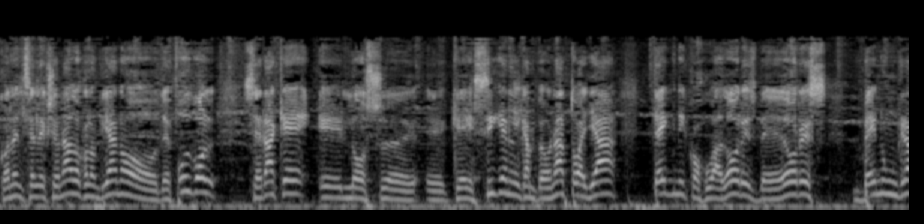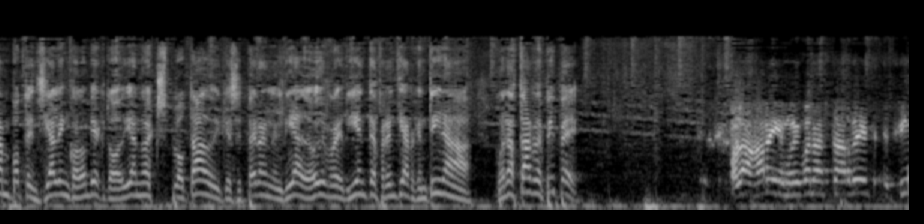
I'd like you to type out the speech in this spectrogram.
con el seleccionado colombiano de fútbol. ¿Será que eh, los eh, eh, que siguen el campeonato allá, técnicos, jugadores, veedores, ven un gran potencial en Colombia que todavía no ha explotado y que se espera en el día de hoy reviente frente a Argentina? Buenas tardes, Pipe. Hola Harry, muy buenas tardes. Sí,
